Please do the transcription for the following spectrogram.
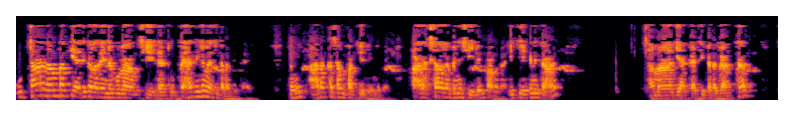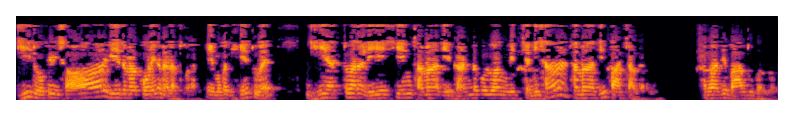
උත්සාහ සම්පත්තිය ඇති කළ දෙන්න පුළුවන් සීලයට උපහැදිනව ඇති කළ දෙන්න. නමුත් ආරක්ෂ සම්පත්තිය දෙන්න බෑ. ආරක්ෂා ලැබෙන සීලෙන් පමණයි. ඒක නිසා සමාධියක් ඇති කරගත්තත් ජී ලෝකේ විශාල වේදමක් ඕන එක නඩත්තු කරන්නේ. ඒ මොකද හේතුව ගියත්වර ලේසියෙන් සමාධිය ගන්න පුළුවන් වෙච්ච නිසා සමාධිය පාචල් කරනවා. සමාධිය බාධු කරනවා.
